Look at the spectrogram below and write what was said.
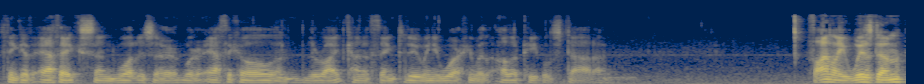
think of ethics and what is what are ethical and the right kind of thing to do when you're working with other people's data. Finally, wisdom,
